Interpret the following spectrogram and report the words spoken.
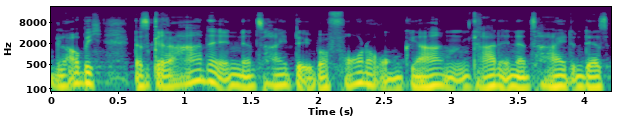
glaube ich, dass gerade in der Zeit der Überforderung, ja, gerade in der Zeit, in der es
